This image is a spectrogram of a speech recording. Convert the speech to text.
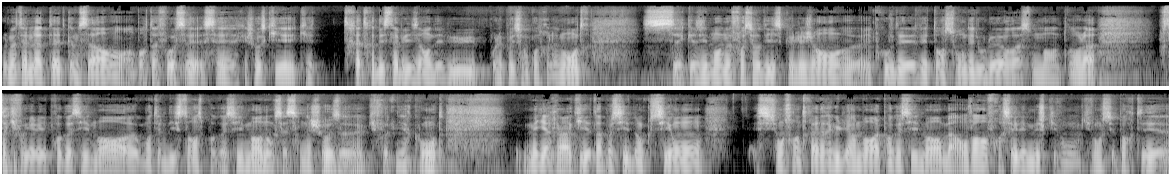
le matin de la tête comme ça en, porte-à-faux, c'est quelque chose qui est, très très déstabilisant au début pour les positions contre la montre. C'est quasiment 9 fois sur 10 que les gens euh, éprouvent des, tensions, des douleurs à ce moment-là. Pour ça qu'il faut y aller progressivement, augmenter la distance progressivement. Donc, ce sont des choses euh, qu'il faut tenir compte mais il n'y a rien qui est impossible. Donc si on si on s'entraîne régulièrement et progressivement, ben, on va renforcer les muscles qui vont qui vont supporter euh,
